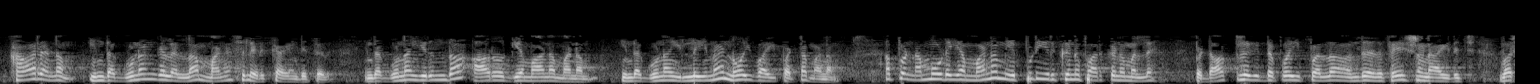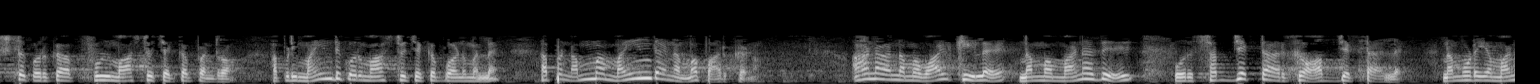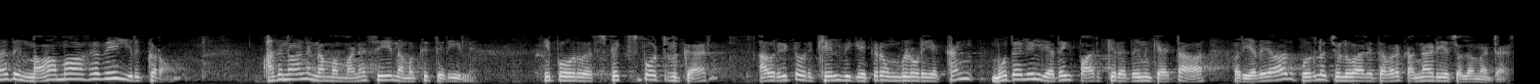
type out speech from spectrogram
காரணம் இந்த குணங்கள் எல்லாம் மனசுல இருக்க வேண்டியது. இந்த குணம் இருந்தா ஆரோக்கியமான மனம். இந்த குணம் இல்லைன்னா நோய்வாய்ப்பட்ட மனம். அப்ப நம்முடைய மனம் எப்படி இருக்குன்னு பார்க்கணும் அல்ல இப்ப டாக்டர் கிட்ட போய் இப்ப எல்லாம் வந்து அது ஃபேஷன் ஆயிடுச்சு. வருஷத்துக்கு ஒருக்கா ஃபுல் மாஸ்டர் செக்அப் பண்றோம். அப்படி மைண்டுக்கு ஒரு மாஸ்டர் செக்அப் வேணுமல்ல? அப்ப நம்ம மைண்ட நம்ம பார்க்கணும். ஆனா நம்ம வாழ்க்கையில நம்ம மனது ஒரு சப்ஜெக்டா இருக்கு ஆப்ஜெக்டா இல்ல. நம்முடைய மனது நாமவே இருக்கிறோம். அதனால நம்ம மனசே நமக்கு தெரியல. இப்ப ஒரு ஸ்பெக்ஸ் போட்டிருக்கார். அவர்கிட்ட ஒரு கேள்வி கேட்கிற உங்களுடைய கண் முதலில் எதை பார்க்கிறதுன்னு கேட்டா அவர் எதையாவது பொருளை சொல்லுவாரே தவிர கண்ணாடிய சொல்ல மாட்டார்.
